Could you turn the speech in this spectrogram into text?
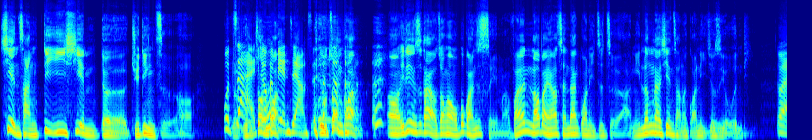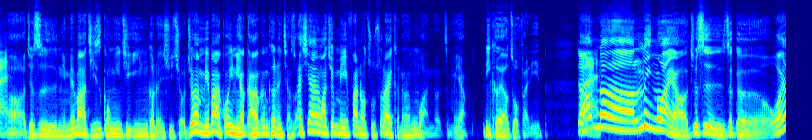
现场第一线的决定者哈。不在就会变这样子，有状况 哦，一定是他有状况。我不管是谁嘛，反正老板要承担管理之责啊。你扔在现场的管理就是有问题，对啊，就是你没办法及时供应去应客人需求，就算没办法供应，你要赶快跟客人讲说，哎，现在完全没饭哦，煮出来可能很晚了，怎么样？立刻要做反应。好，那另外啊，就是这个我要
